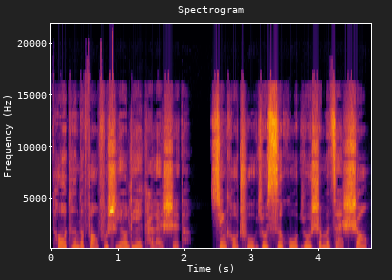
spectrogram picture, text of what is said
头疼的仿佛是要裂开来似的，心口处又似乎有什么在烧，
